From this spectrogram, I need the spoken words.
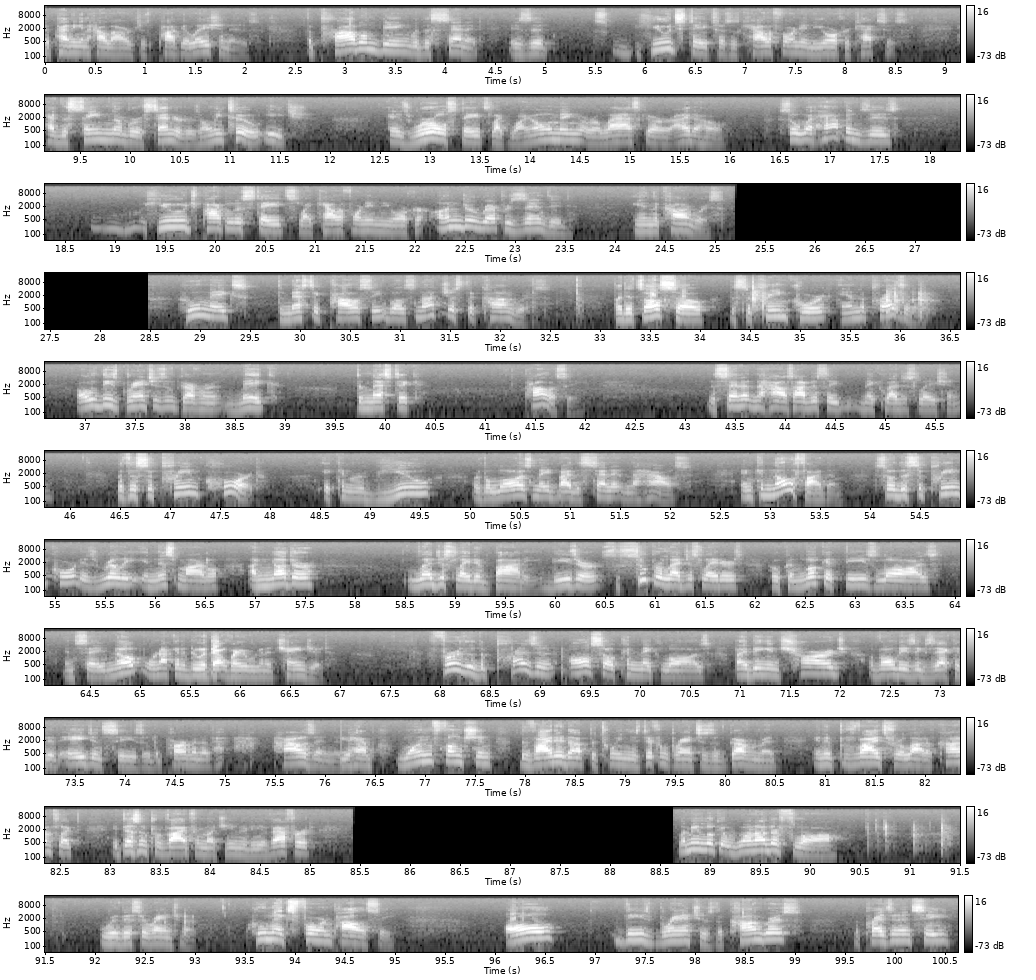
depending on how large its population is. The problem being with the Senate is that huge states such as California, New York, or Texas have the same number of senators, only two each, as rural states like Wyoming or Alaska or Idaho. So what happens is huge populous states like California and New York are underrepresented in the Congress. Who makes domestic policy? Well, it's not just the Congress, but it's also the Supreme Court and the President. All of these branches of government make domestic policy. The Senate and the House obviously make legislation, but the Supreme Court, it can review or the laws made by the Senate and the House and can nullify them. So the Supreme Court is really, in this model, another legislative body. These are super legislators who can look at these laws and say, nope, we're not going to do it that way, we're going to change it. Further, the president also can make laws by being in charge of all these executive agencies, the Department of Housing. You have one function divided up between these different branches of government, and it provides for a lot of conflict. It doesn't provide for much unity of effort. Let me look at one other flaw with this arrangement. Who makes foreign policy? All these branches, the Congress, the presidency,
